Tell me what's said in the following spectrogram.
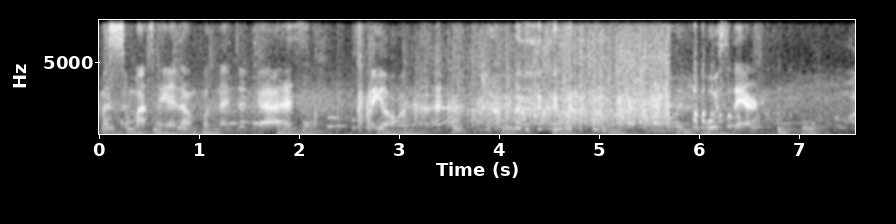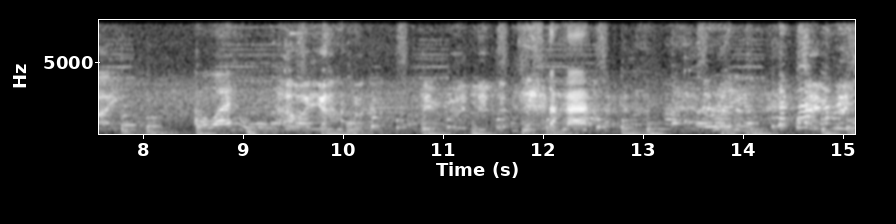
Mas sumasaya lang pag nandyan, guys. Ayoko na. Who's there? Hawaii. Hawaii. Good. Basta ka. I'm good.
